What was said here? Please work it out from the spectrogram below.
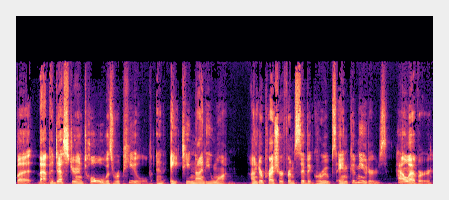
But that pedestrian toll was repealed in 1891 under pressure from civic groups and commuters. However,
